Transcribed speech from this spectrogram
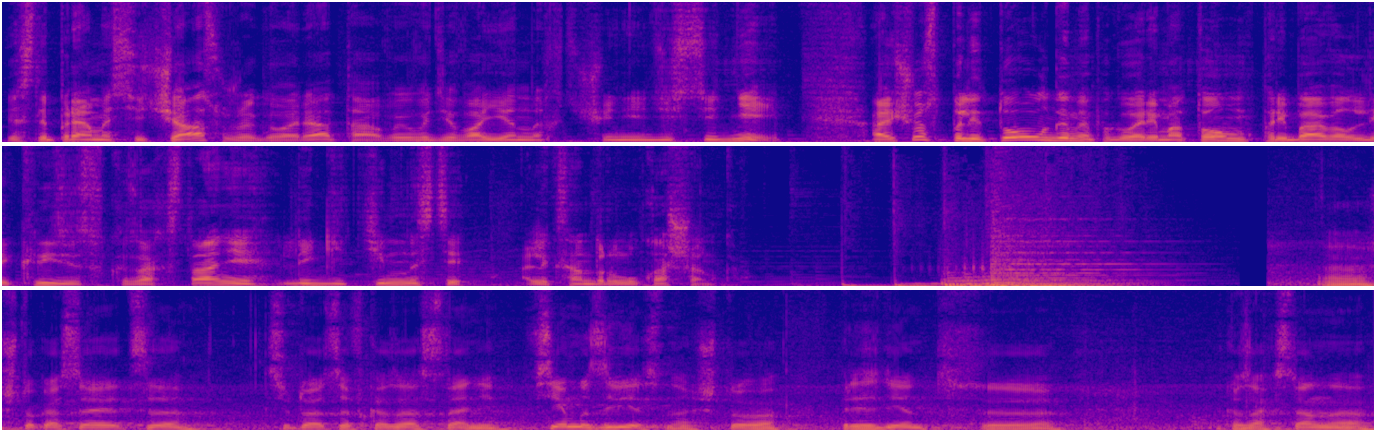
если прямо сейчас уже говорят о выводе военных в течение 10 дней. А еще с политологами поговорим о том, прибавил ли кризис в Казахстане легитимности Александра Лукашенко. Э, что касается ситуации в Казахстане, всем известно, что президент э, Казахстана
